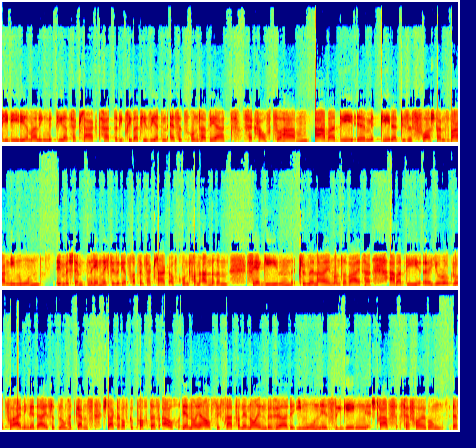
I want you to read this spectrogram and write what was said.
die die ehemaligen Mitglieder verklagt hatte, die privatisierten Assets unter Wert verkauft zu haben. Aber die äh, Mitglieder dieses Vorstands waren immun in bestimmten Hinsicht, sie sind jetzt trotzdem verklagt aufgrund von anderen Vergehen, Klüngeleien und so weiter. Aber die äh, Eurogroup, vor allen Dingen der Dijsselbloem, hat ganz stark darauf gepocht, dass auch der neue Aufsichtsrat von der neuen Behörde immun ist gegen Strafverfolgung. Das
